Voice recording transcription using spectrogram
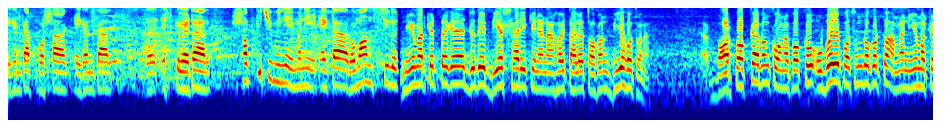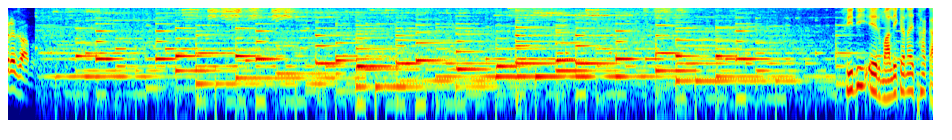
এখানকার পোশাক এখানকার এসকেলেটার সব কিছু মিলে মানে একটা রোমান্স ছিল। নিউ মার্কেট থেকে যদি বিয়ের শাড়ি কিনে না হয় তাহলে তখন বিয়ে হতো না। বরপক্ষ এবং কোনপক্ষ উভয়ে পছন্দ করতো আমরা নিউ মার্কেটে যাব। সিডি এর মালিকানায় থাকা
